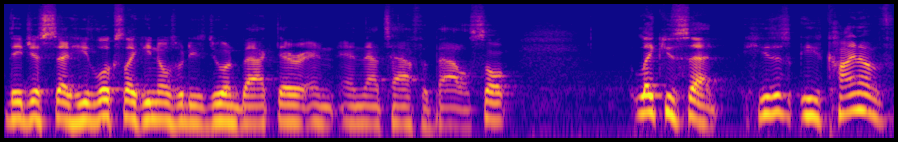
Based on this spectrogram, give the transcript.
they just said he looks like he knows what he's doing back there, and and that's half the battle. So, like you said, he's he's kind of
